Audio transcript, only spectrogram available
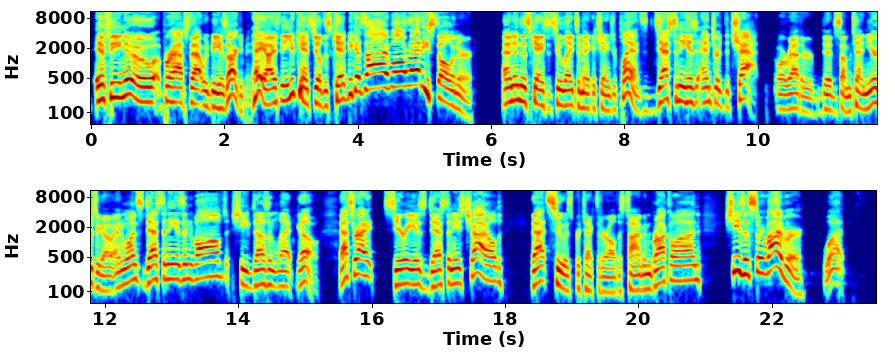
If he knew, perhaps that would be his argument. Hey, think you can't steal this kid because I've already stolen her. And in this case, it's too late to make a change of plans. Destiny has entered the chat, or rather, did some 10 years ago. And once Destiny is involved, she doesn't let go. That's right, Ciri is Destiny's child. That's who has protected her all this time. And Brokilon, she's a survivor. What?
